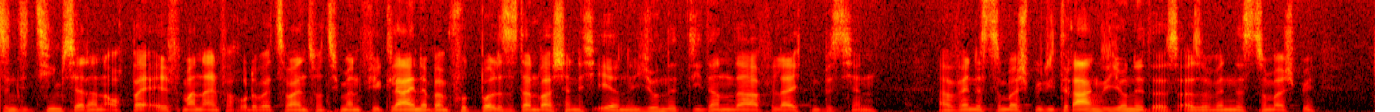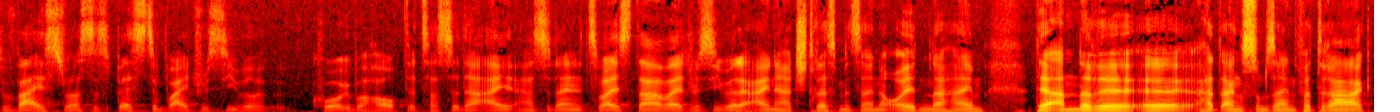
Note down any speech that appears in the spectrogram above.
sind die Teams ja dann auch bei elf Mann einfach oder bei 22 Mann viel kleiner. Beim Football ist es dann wahrscheinlich eher eine Unit, die dann da vielleicht ein bisschen, aber wenn es zum Beispiel die tragende Unit ist, also wenn es zum Beispiel, du weißt, du hast das beste Wide Receiver Core überhaupt. Jetzt hast du da hast du deine zwei Star Wide Receiver. Der eine hat Stress mit seiner Euden daheim, der andere äh, hat Angst um seinen Vertrag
